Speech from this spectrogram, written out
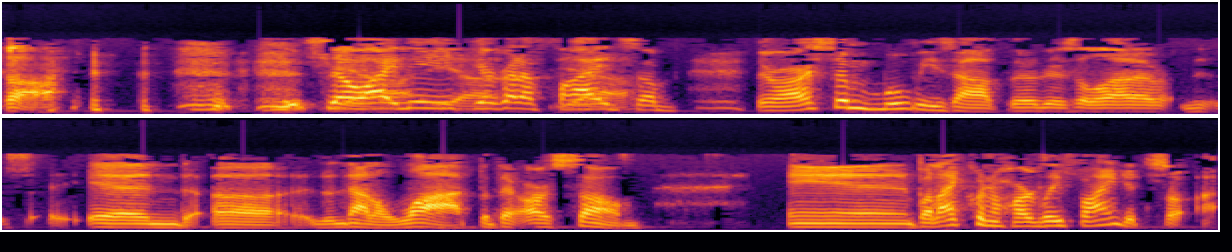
God. so Yeah, I mean, yeah, you're gonna find yeah. some. There are some movies out there. There's a lot of, and uh, not a lot, but there are some. And but I couldn't hardly find it. So I-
